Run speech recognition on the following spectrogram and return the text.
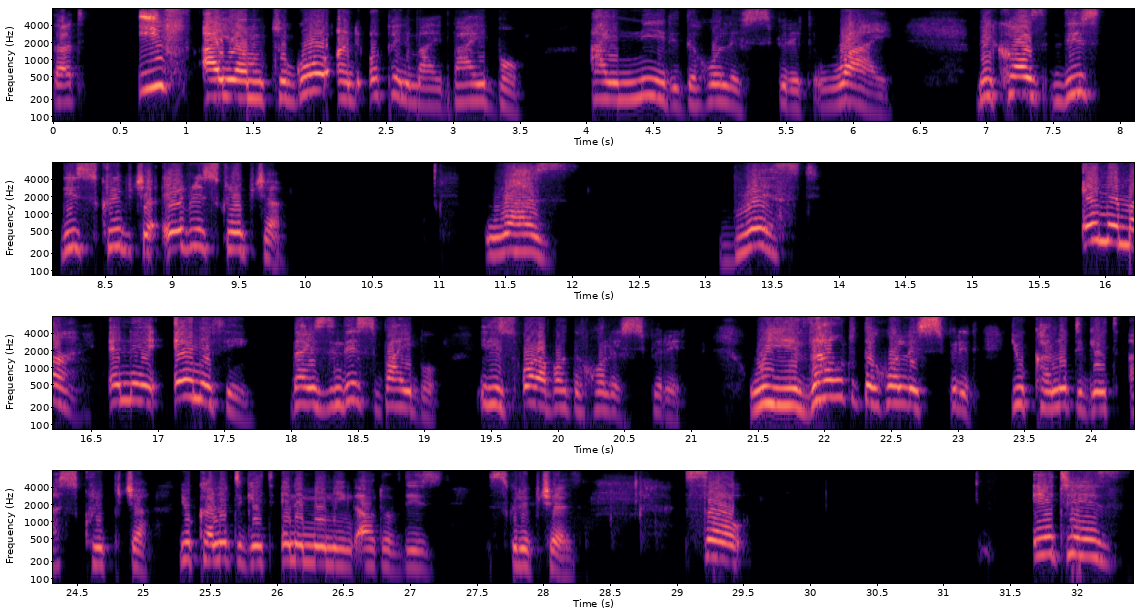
That if I am to go and open my Bible, I need the Holy Spirit. Why? Because this, this scripture, every scripture was breathed. Any man, any anything that is in this Bible, it is all about the Holy Spirit. Without the Holy Spirit, you cannot get a scripture. You cannot get any meaning out of these scriptures. So it is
